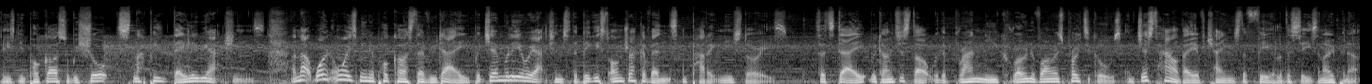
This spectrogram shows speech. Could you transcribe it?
These new podcasts will be short, snappy, daily reactions, and that won't always mean a podcast every day, but generally a reaction to the biggest on track events and paddock news stories. So today, we're going to start with the brand new coronavirus protocols and just how they have changed the feel of the season opener.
